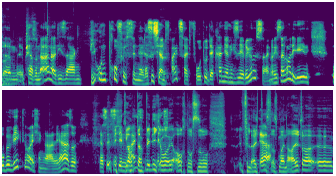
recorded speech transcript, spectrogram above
ähm, Personaler, die sagen, wie unprofessionell, das ist ja ein Freizeitfoto, der kann ja nicht seriös sein. Und ich sage, Leute, wo bewegt ihr euch denn gerade? Ja, also das ist Ich glaube, da bin ich aber auch noch so, vielleicht ja. ist das mein Alter, äh,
